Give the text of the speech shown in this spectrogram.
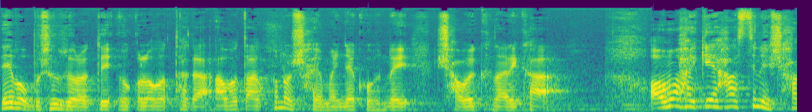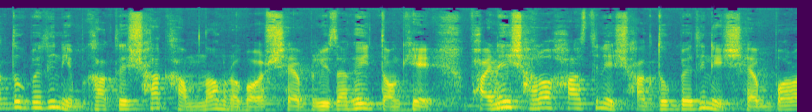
દેવ બુસક જરતી ઉકલોગ થાકા આબતાક ફનો શાઈમાન્ય કોહને શાવી ખનારીખા অমাহাইকে হাস্তিনি শাকদুক বেদিনী খাকতে শাক হামনং রব শেব রিজাগই তংখে ফাইনাই সালো হাস্তিনি শাকদুক বেদিনী শেব বড়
